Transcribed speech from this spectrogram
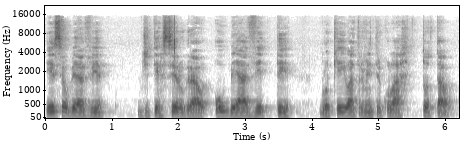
Esse é o BAV de terceiro grau ou BAVT, bloqueio atrioventricular total.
